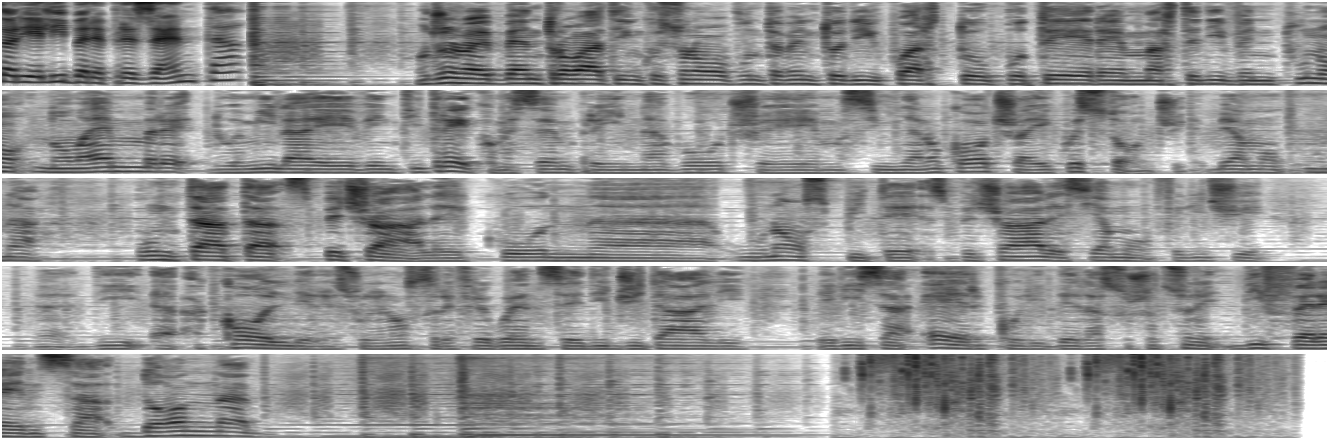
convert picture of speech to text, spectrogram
Storie Libere presenta. Buongiorno e ben trovati in questo nuovo appuntamento di Quarto Potere, martedì 21 novembre 2023, come sempre in voce Massimiliano Coccia e quest'oggi abbiamo una puntata speciale con uh, un ospite speciale, siamo felici uh, di uh, accogliere sulle nostre frequenze digitali Elisa Ercoli dell'associazione Differenza Donna.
